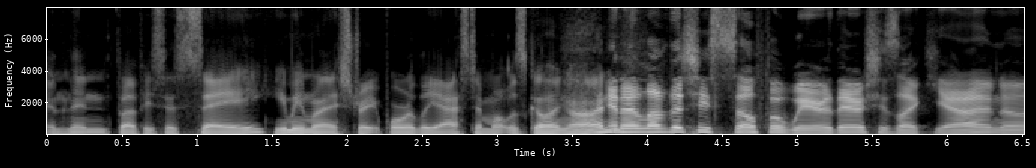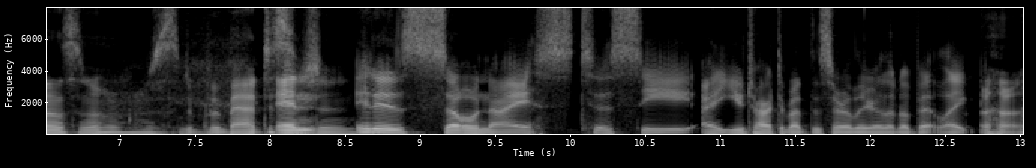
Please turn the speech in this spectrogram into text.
And then Buffy says, "Say? You mean when I straightforwardly asked him what was going on?" And I love that she's self-aware there. She's like, "Yeah, I know, it's, uh, it's a bad And decision." it is so nice to see. I, you talked about this earlier a little bit, like uh-huh.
